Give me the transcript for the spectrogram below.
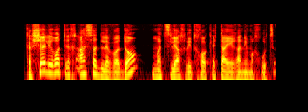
קשה לראות איך אסד לבדו מצליח לדחוק את האיראנים החוצה.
